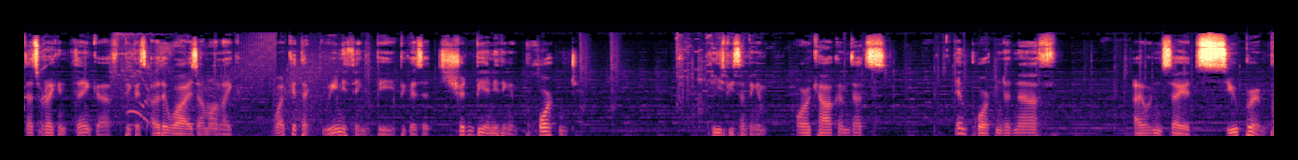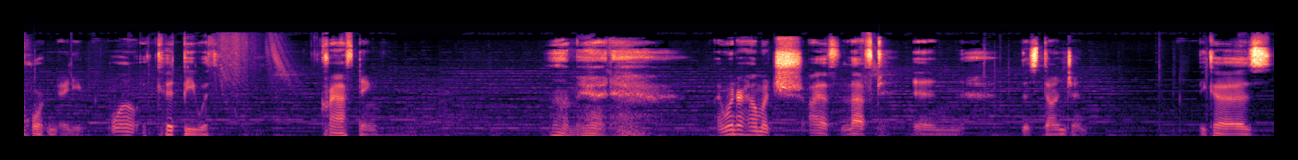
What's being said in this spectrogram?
That's what I can think of, because otherwise I'm all like, what could that green thing be? Because it shouldn't be anything important. Please be something Orichalcum that's important enough. I wouldn't say it's super important any- well, it could be with crafting. Oh man. I wonder how much I have left in this dungeon. Because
